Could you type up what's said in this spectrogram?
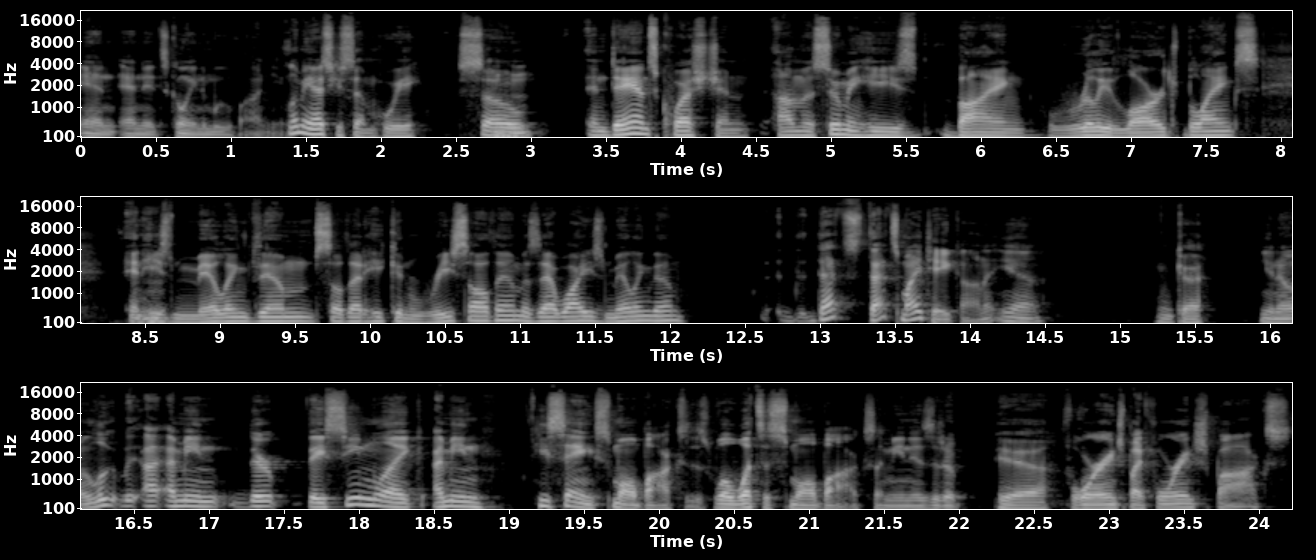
and and it's going to move on you. Let me ask you something, Huy. So, Mhm. in Dan's question, I'm assuming he's buying really large blanks and Mhm. he's milling them so that he can resaw them. Is that why he's milling them? That's that's my take on it. Yeah. Okay. You know, look. I, I mean, they're they seem like. I mean, he's saying small boxes. Well, what's a small box? I mean, is it a Yeah. four inch by four inch box?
